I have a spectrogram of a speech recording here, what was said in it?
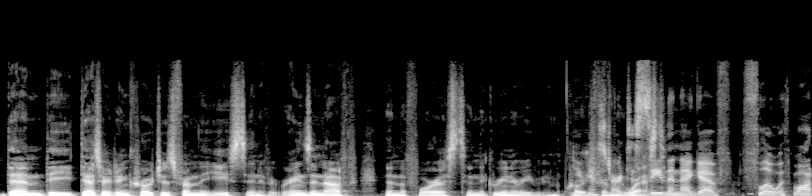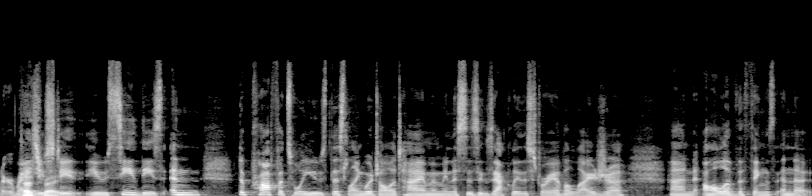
then the desert encroaches from the east. And if it rains enough, then the forest and the greenery encroach from the west. you can start to west. see the Negev flow with water, right? That's you right. see you see these and the prophets will use this language all the time. I mean, this is exactly the story of Elijah and all of the things and the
